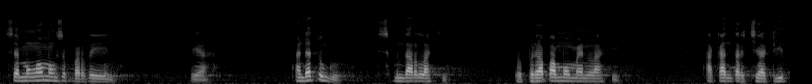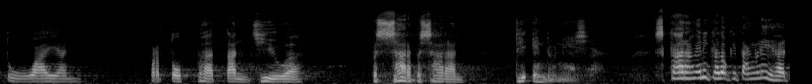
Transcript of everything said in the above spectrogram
Saya mau ngomong seperti ini. Ya, Anda tunggu sebentar lagi. Beberapa momen lagi akan terjadi tuayan pertobatan jiwa besar-besaran di Indonesia. Sekarang ini kalau kita melihat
